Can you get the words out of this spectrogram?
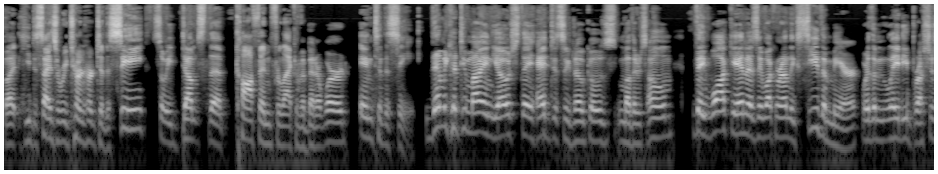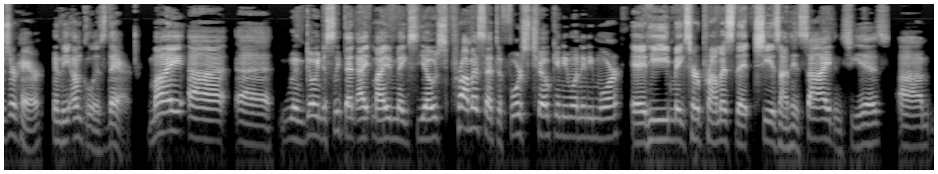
But he decides to return her to the sea, so he dumps the coffin, for lack of a better word, into the sea. Then we cut to Maya and Yosh. They head to Sadako's mother's home. They walk in. As they walk around, they see the mirror where the lady brushes her hair, and the uncle is there. My, uh, uh, when going to sleep that night, Maya makes Yosh promise not to force choke anyone anymore, and he makes her promise that she is on his side, and she is. Um,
